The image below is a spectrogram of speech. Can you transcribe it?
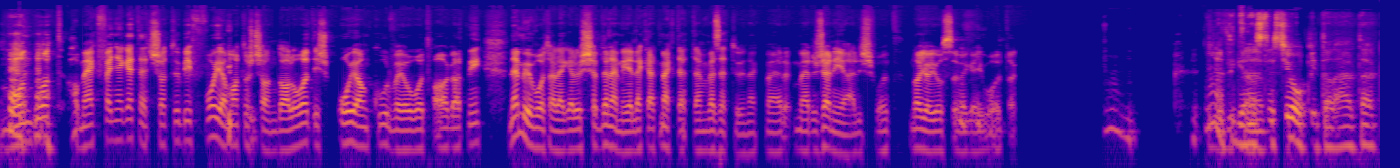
mondott, ha megfenyegetett, stb. folyamatosan dalolt, és olyan kurva jó volt hallgatni. Nem ő volt a legelősebb, de nem érdekelt, megtettem vezetőnek, mert, mert zseniális volt. Nagyon jó szövegei voltak. Hát igen, ezt, ezt jó kitalálták.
